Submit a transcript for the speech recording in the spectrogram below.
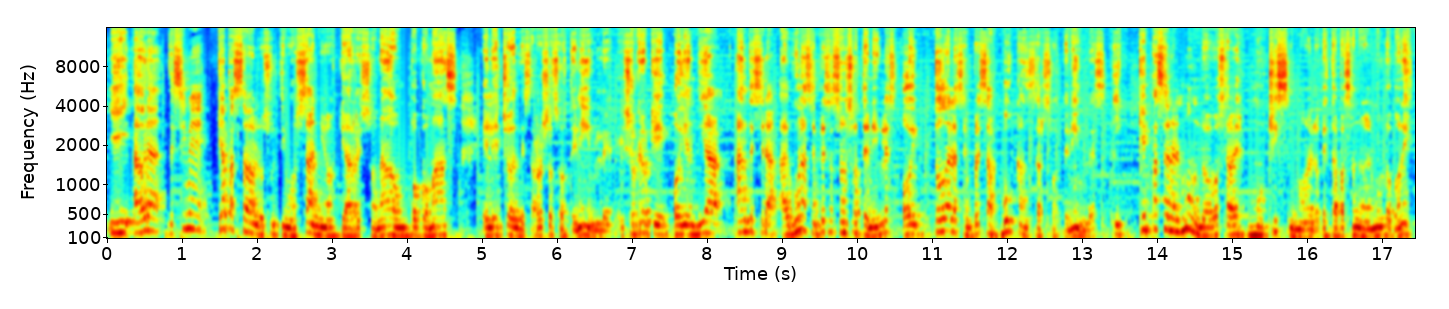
Y ahora, decime, ¿qué ha pasado en los últimos años que ha resonado un poco más el hecho del desarrollo sostenible? Y yo creo que hoy en día, antes era, algunas empresas son sostenibles, hoy todas las empresas buscan ser sostenibles. ¿Y qué pasa en el mundo? Vos sabés muchísimo de lo que está pasando en el mundo con esto.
